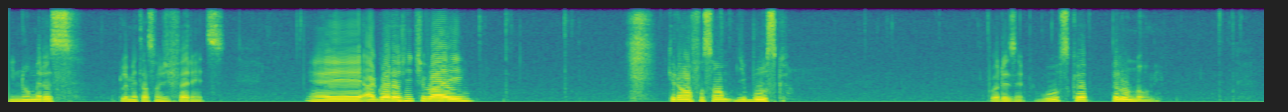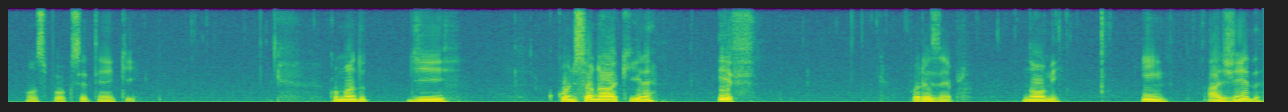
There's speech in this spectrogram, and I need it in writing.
inúmeras implementações diferentes. É, agora a gente vai criar uma função de busca. Por exemplo, busca pelo nome. Vamos supor que você tem aqui. Comando de condicional aqui, né? If. Por exemplo, nome em agenda.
